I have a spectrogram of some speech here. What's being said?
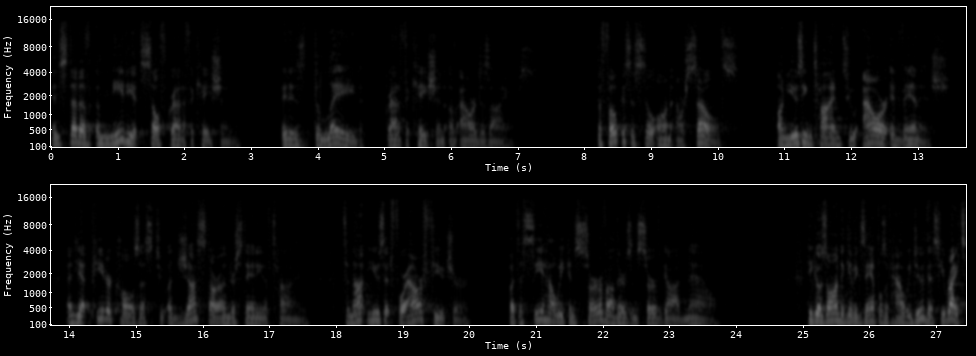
Instead of immediate self gratification, it is delayed gratification of our desires. The focus is still on ourselves, on using time to our advantage. And yet, Peter calls us to adjust our understanding of time, to not use it for our future, but to see how we can serve others and serve God now. He goes on to give examples of how we do this. He writes,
